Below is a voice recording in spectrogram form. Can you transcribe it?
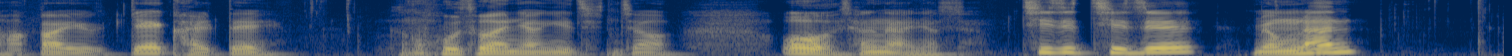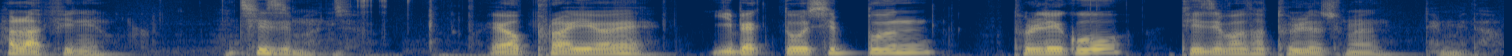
아 아까 깨 갈 때 고소한 향이 진짜 어 장난 아니었어요. 치즈 치즈 명란 할라피뇨. 치즈 먼저. 에어프라이어에 200도 10분 돌리고 뒤집어서 돌려주면 됩니다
